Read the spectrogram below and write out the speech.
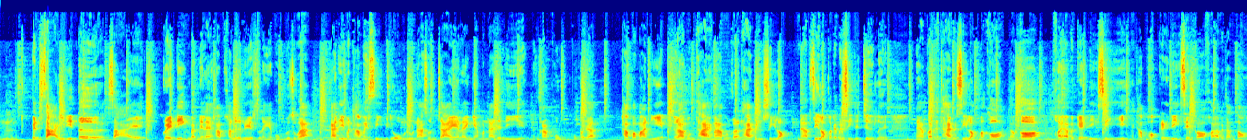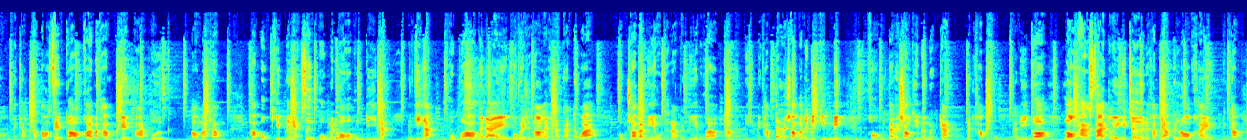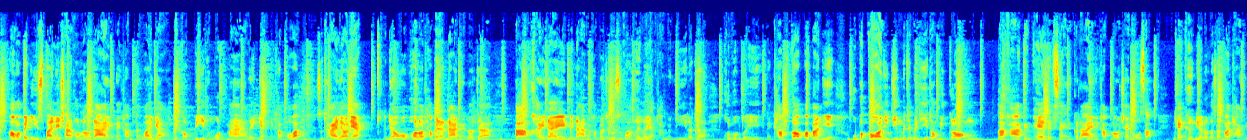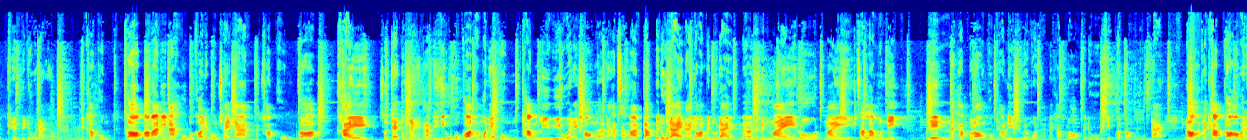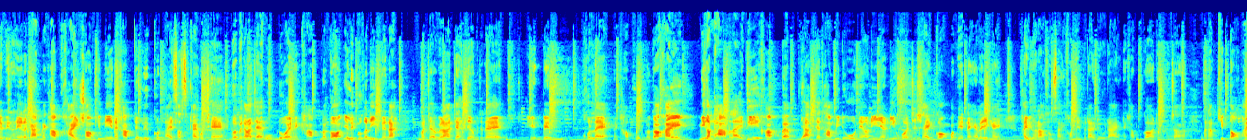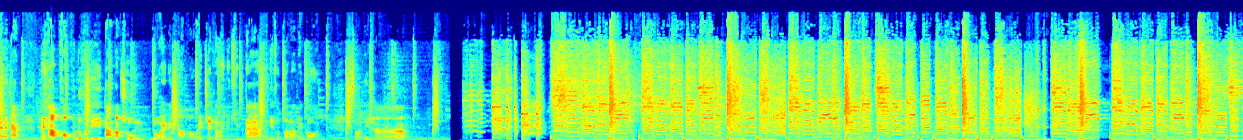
เป็นสายอีดิเตอร์สายเกรดดิ้งแบบนี้แหละครับ color list อะไรเงี้ยผมรู้สึกว่าการที่มันทำให้สีวิดีโอมันดูน่าสนใจอะไรเงี้ยมันน่าจะดีนะครับผมผมก็จะทำประมาณนี้เวลาผมถ่ายมาผมก็จะถ่ายเป็นซีล็อกนะครับซีล็อกก็ได้เป็นสีจืดๆเลยนะครับก็จะถ่ายเป็นซีล็อกมาก่อน แล้วก็ค่อยเอาไปเกรดดิ้งสีนะครับพอเกรดดิ้งเสร็จก็ค่อยเอาไปตัดต่อนะครับตัดต่อเสร็จก็ค่อยมาทำเป็นอาร์ตเวิร์กเอามาทำภาพปกคลิปอะไรเงี้ยซึ่งผมไม่ได้บอกว่าผมดีนะ จริงๆอะผมก็ไม่ได้โปรเฟชชั่นอลอะไรขนาดนั้น แต่ว่า ผมชอบแบบนี้ผมถนัดแบบนี้ผมก็ทำแบบนี้นะครับแต่ละช่องก็จะมีกิมมิคของแต่ละช่องที่ไม่เหมือนกันนะครับผมอันนี้ก็ลองหาสไตล์ตัวเองให้เจอนะครับอย่าไปลอกใครนะครับเอามาเป็นอินสปิเรชันของเราได้นะครับแต่ว่าอย่าไปก๊อปปี้ทั้งหมดมาอะไรเงี้ยนะครับเพราะว่าสุดท้ายแล้วเนี่ย เดี๋ยวพอเราทำไปนานๆเนี่ยเราจะตามใครได้ไม่นานหรอกครับ เราจะรู้สึกว่าเฮ้ยเราอยากทำแบบนี้ เราจะค้นพบตัวเองนะครับ ก็ประมาณนี้อุปกรณ์จริงๆ ไม่จำเป็นที่ต้องมีกล้องราคาแพงๆเป็นแสนก็ได้นะครับ เราใช้โทรศัพท์แค่เครื่องเดียวเราก็สามารถถ่ายคลิปวิดีโอได้แล้วนะครับผมก็ประมาณนี้นะ อุปกรณ์ที่ผมใช้งานนะครับผมก็ใครสนใจตรงไหนนะครับจริงๆอุปกรณ์ทั้งหมดเนี้ยผมทำรีวิวไว้ในช่องแล้วนะครับ สามารถกลับไปดูได้นะย้อนไปดูได้ ไม่ว่าจะเป็นไมค์โรดไมซาลามูนิก เลนนะครับกล้องผมทำรีวิวไว้หมดแล้วนะครับลองไปดูคลิปเก่าๆของผมได้เนาะนะครับก็เอาไว้ในเพียงเท่านี้แล้วกันนะครับใครชอบคลิปนี้นะครับอย่าลืมกดไลค์ subscribe กดแชร์เพื่อเป็นกำลังใจให้ผมด้วยนะครับแล้วก็อย่าลืมกดกระดิ่งด้วยนะมันจะเวลาแจ้งเตือนมันจะได้เห็นเป็นคนแรกนะครับผมแล้วก็ใครมีคำถามอะไรพี่ครับแบบอยากจะทำวิดีโอแนวนี้แนวนี้ควรจะใช้กล้องประเภทไหนอะไรยังไงใครมีคำถามสงสัยคอมเมนต์ไปได้ดูได้นะครับก็เดี๋ยวผมจะมาทำคลิปตอบให้แล้วกันนะครับขอบคุณทุกคนที่ตามรับชมด้วยนะครับเอาไว้เจอกันใหม่ในคลิปหน้า วันนี้ขอตัวลาไปก่อน สวัสดีครับ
